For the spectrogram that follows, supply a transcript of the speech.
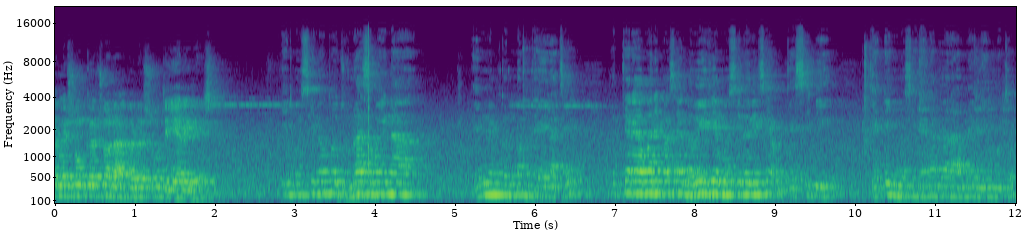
તમે શું કહો છો અને આગળ શું તૈયારી રહેશે? એ મશીનો તો જૂના સમયના એમને કલમ થયેલા છે. અત્યારે અમારી પાસે નવી જે મશીનરી છે જેસીબી જેટિંગ મશીન એના દ્વારા અમે એ મુજબ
